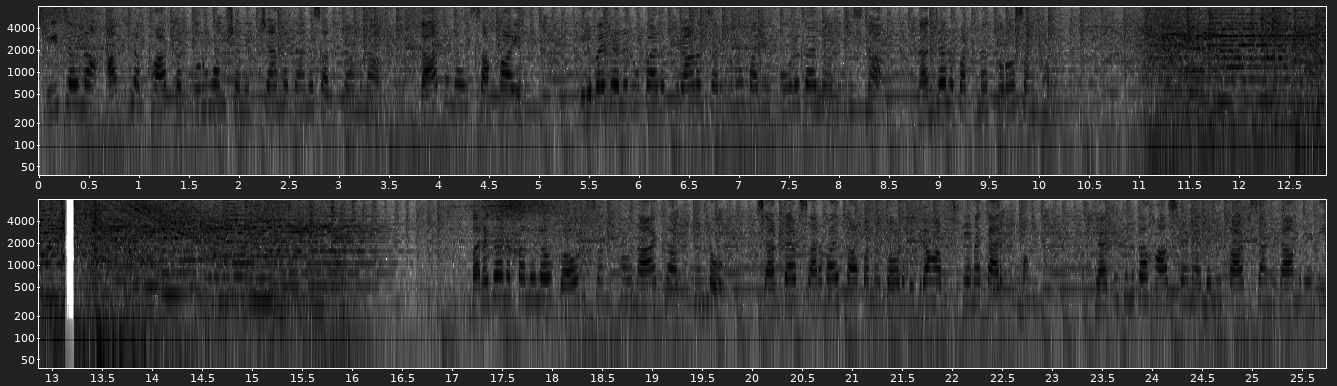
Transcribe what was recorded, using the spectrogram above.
శ్రీశైల అఖిల భారత కురువంశ నిత్యాన్నదాన సత్రామున దాతల సహాయం. ఇరవై వేల రూపాయల కిరాణా సరుకులు మరియు కూరగాయలు అందజేసిన నంద్యాల పట్టణ కురో సంఘం. బనగానపల్లిలో గౌడ్ సంఘం నాయకుల ఆధ్వర్యంలో సర్దార్ సర్వాయి పాపన్న గౌడ్ విగ్రహావిష్కరణ కార్యక్రమం. ముఖ్య అతిథులుగా హాజరైన MLA Katasani Ramireddy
